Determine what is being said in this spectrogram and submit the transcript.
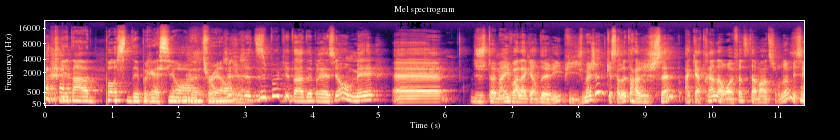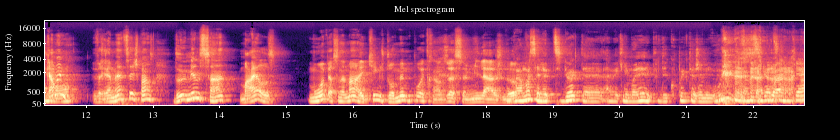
Il est en post-dépression Ouais, de trail. Je, je dis pas qu'il est en dépression, mais euh, justement, il va à la garderie. Puis j'imagine que ça doit être enrichissant à 4 ans d'avoir fait cette aventure-là. Mais c'est quand même vraiment, tu sais, je pense, 2100 miles. Moi, personnellement, en hiking, je dois même pas être rendu à ce millage-là. Moi, c'est le petit gars que t'as- avec les mollets les plus découpés que t'as jamais vu. Oui, un petit gars de 5 ans.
